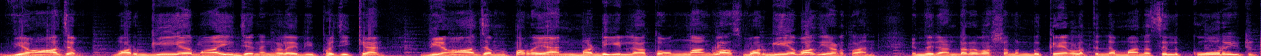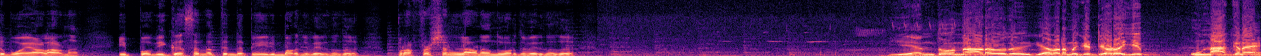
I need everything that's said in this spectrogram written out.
വ്യാജം വർഗീയമായി ജനങ്ങളെ വിഭജിക്കാൻ വ്യാജം പറയാൻ മടിയില്ലാത്ത ഒന്നാം ക്ലാസ് വർഗീയവാദിയാണ് താൻ എന്ന് രണ്ടര വർഷം മുൻപ് കേരളത്തിന്റെ മനസ്സിൽ കോറിയിട്ടിട്ട് പോയ ആളാണ് ഇപ്പോൾ വികസനത്തിന്റെ പേരും പറഞ്ഞു വരുന്നത് പ്രൊഫഷണലാണ് എന്ന് പറഞ്ഞു വരുന്നത്. എന്തോന്നാടോ ഇത്? എവിടെ നിന്ന് കിട്ടിയോടോ ഈ ഉണ്ടാക്കണേ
